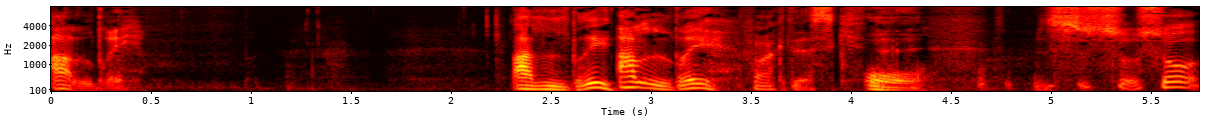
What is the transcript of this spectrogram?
aldri. Aldri. Aldri, faktisk. Åh. Så, så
